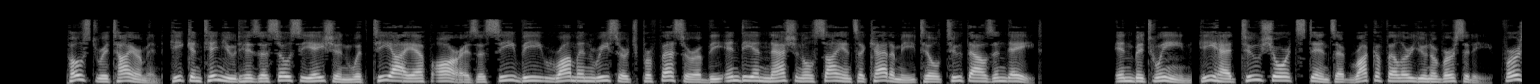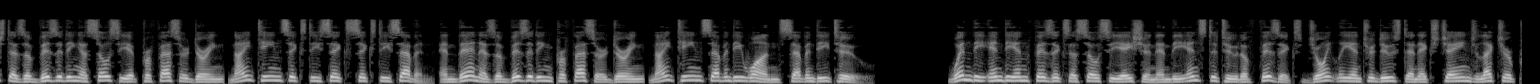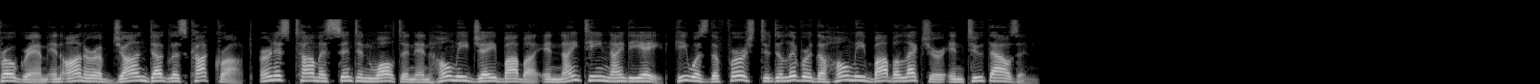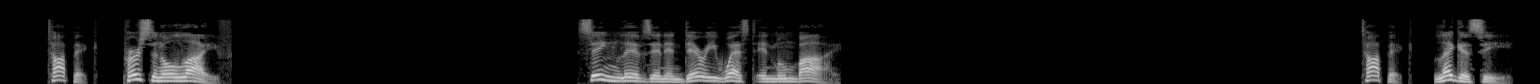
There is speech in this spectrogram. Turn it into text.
Post-retirement, he continued his association with TIFR as a C. V. Raman Research Professor of the Indian National Science Academy till 2008. In between, he had two short stints at Rockefeller University, first as a visiting associate professor during 1966–67 and then as a visiting professor during 1971–72. When the Indian Physics Association and the Institute of Physics jointly introduced an exchange lecture program in honor of John Douglas Cockcroft, Ernest Thomas Sinton Walton and Homi J. Bhabha in 1998, he was the first to deliver the Homi Bhabha Lecture in 2000. Personal life Singh lives in Andheri West in Mumbai. Topic: Legacy.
